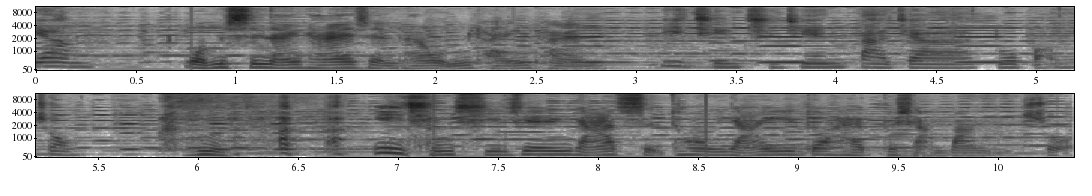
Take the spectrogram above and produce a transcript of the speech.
样。我们是南崁爱神团，我们团一团。疫情期间大家多保重。疫情期间牙齿痛，牙医都还不想帮你做。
